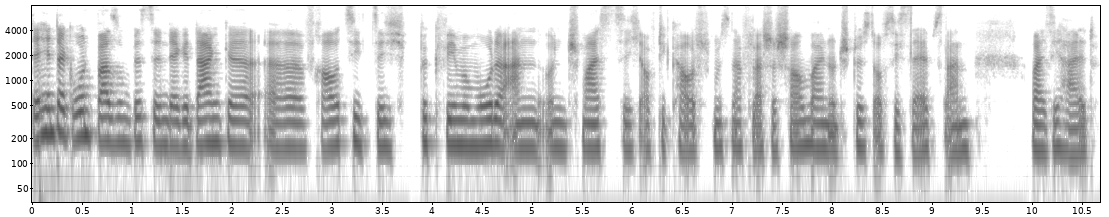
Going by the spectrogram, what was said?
der Hintergrund war so ein bisschen der Gedanke, äh, Frau zieht sich bequeme Mode an und schmeißt sich auf die Couch mit einer Flasche Schaumwein und stößt auf sich selbst an, weil sie halt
